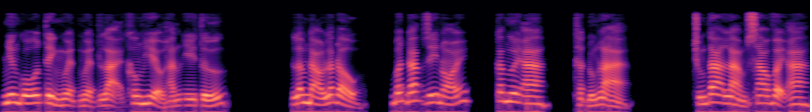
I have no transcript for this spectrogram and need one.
Nhưng cố tình Nguyệt Nguyệt lại không hiểu hắn ý tứ. Lâm Đào lắc đầu, bất đắc dĩ nói, các ngươi a, thật đúng là. Chúng ta làm sao vậy a?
